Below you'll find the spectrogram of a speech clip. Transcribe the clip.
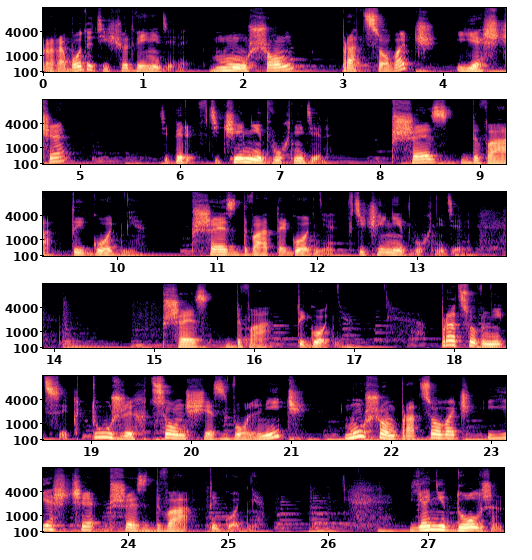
проработать еще две недели. Muszą pracować jeszcze теперь в течение двух недель. Przez dwa tygodnie. Przez dwa tygodnie. В течение двух недель. Przez dwa tygodnie. Pracownicy, którzy chcą się zwolnić, muszą pracować jeszcze przez dwa tygodnie. Ja nie должен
